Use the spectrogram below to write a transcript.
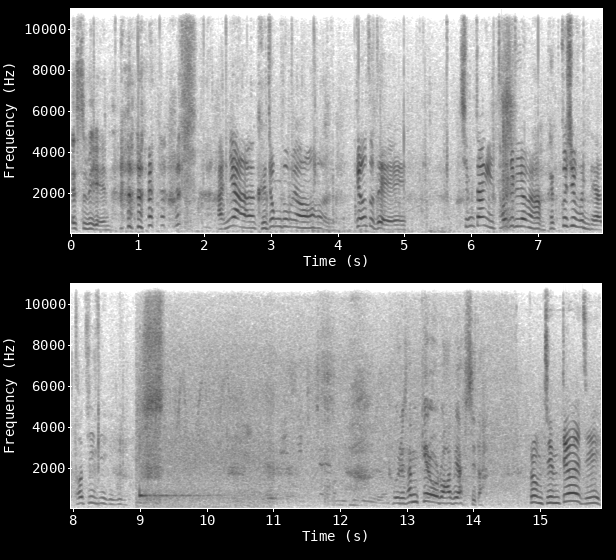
SBN. 아니야, 그 정도면 뛰어도 돼. 심장이 터지려면 한 190은 돼야 터지지. 우리 3km로 합의합시다. 그럼 지금 뛰어야지.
